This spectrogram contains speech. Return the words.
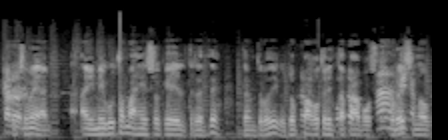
Claro, Escúchame, a, mí me gusta más eso que el 3D, también te lo digo. Yo pago 30 bueno, pavos ah, por mira, eso, no.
